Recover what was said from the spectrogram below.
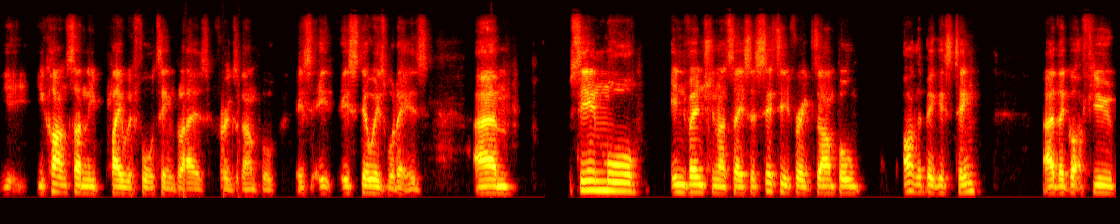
you, you, can't suddenly play with 14 players, for example. It's, it, it still is what it is. Um, seeing more invention, I'd say. So City, for example, aren't the biggest team. Uh, they've got a few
